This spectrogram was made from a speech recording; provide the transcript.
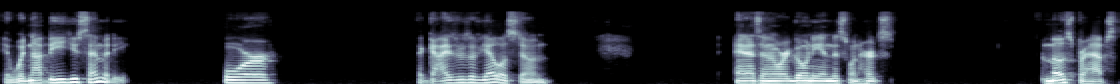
It would not be Yosemite or the geysers of Yellowstone. And as an Oregonian, this one hurts most, perhaps,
